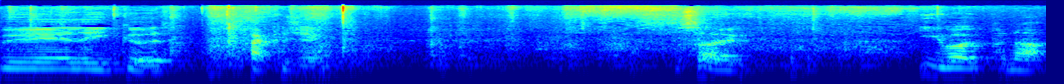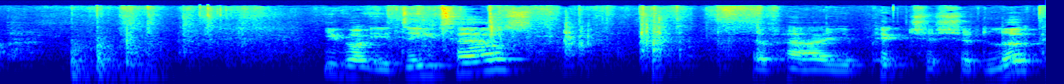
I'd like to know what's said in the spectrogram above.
really good packaging. So you open up, you've got your details of how your picture should look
